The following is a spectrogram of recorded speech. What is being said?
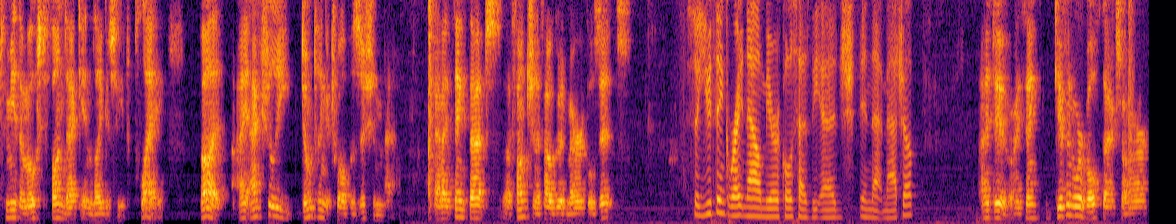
to me the most fun deck in Legacy to play. But I actually don't think it's well positioned now. And I think that's a function of how good Miracles is. So you think right now Miracles has the edge in that matchup? I do. I think given where both decks are,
